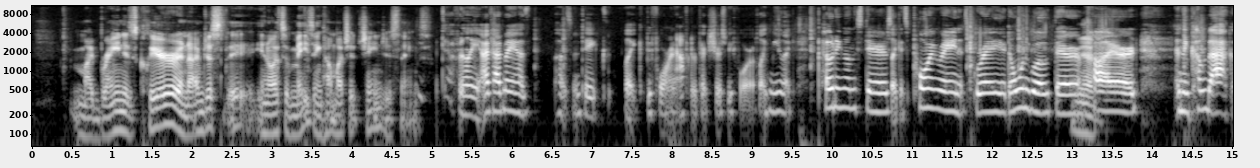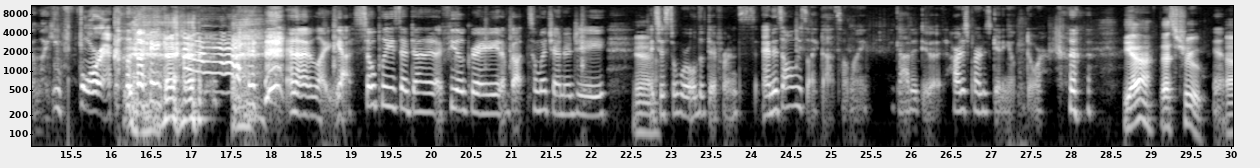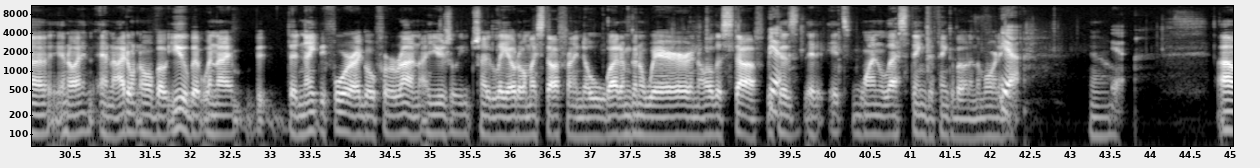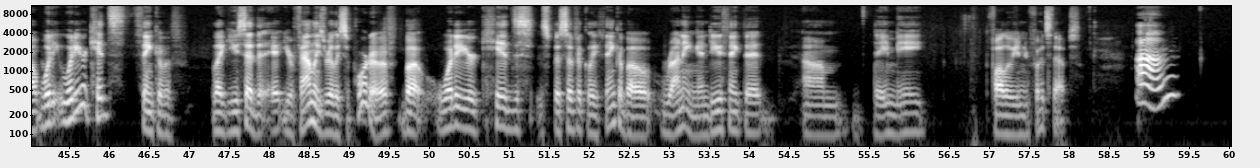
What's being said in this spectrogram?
my brain is clear and I'm just eh, you know it's amazing how much it changes things. Definitely. I've had my husband take like before and after pictures before of like me like pouting on the stairs, like it's pouring rain, it's gray, I don't want to go out there, I'm tired. And then come back, I'm like euphoric. like, "Ah!" and I'm like, yeah, so pleased I've done it. I feel great. I've got so much energy. Yeah. It's just a world of difference. And it's always like that. So I'm like, you got to do it. Hardest part is getting out the door. Yeah, that's true. Yeah. Uh, you know, and, and I don't know about you, but when I the night before I go for a run, I usually try to lay out all my stuff and I know what I'm gonna wear and all this stuff Yeah. because it, it's one less thing to think about in the morning. yeah. You know? Yeah. Uh, what do, what do your kids think of? Like you said that it, your family's really supportive, but what do your kids specifically think about running? And do you think that um, they may follow in your footsteps? Um,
